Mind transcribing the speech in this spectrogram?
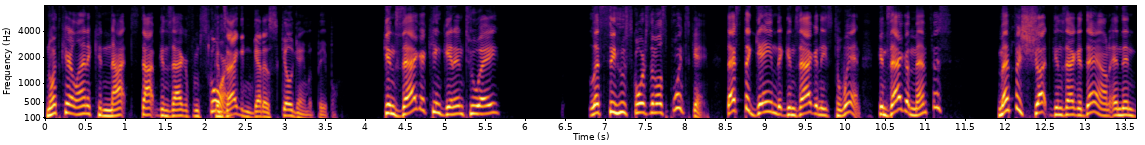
North Carolina cannot stop Gonzaga from scoring. Gonzaga can get a skill game with people. Gonzaga can get into a let's see who scores the most points game. That's the game that Gonzaga needs to win. Gonzaga-Memphis, Memphis shut Gonzaga down, and then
